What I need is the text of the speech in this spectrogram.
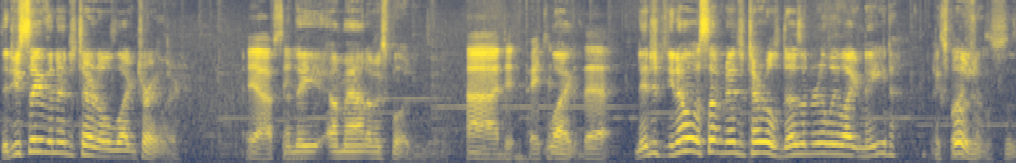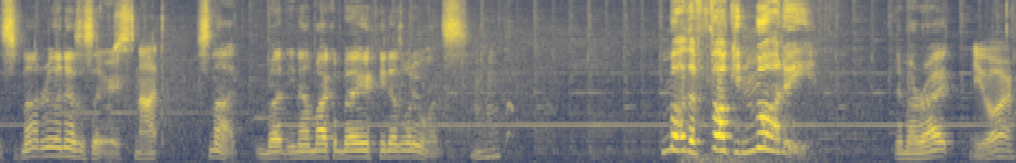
Did you see the Ninja Turtles like trailer? Yeah, I've seen. And the amount of explosions. In it. I didn't pay attention like, to that. Ninja, you know what? Something Ninja Turtles doesn't really like need explosions. explosions. It's not really necessary. It's not. It's not. But you know, Michael Bay, he does what he wants. Mm -hmm. Motherfucking money. Am I right? You are.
